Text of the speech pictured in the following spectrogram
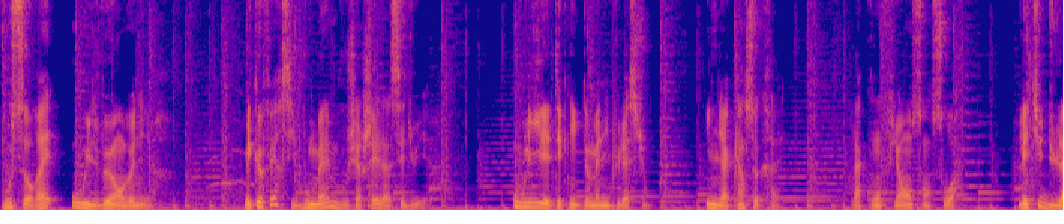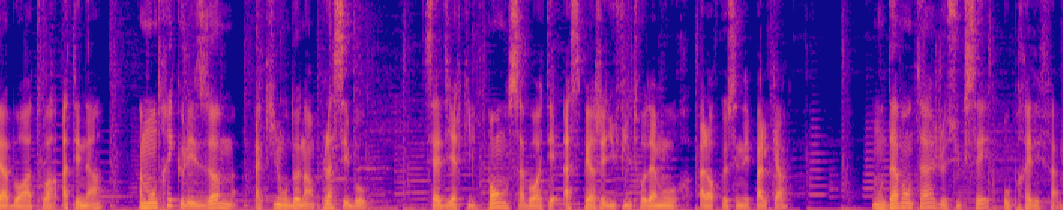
vous saurez où il veut en venir. Mais que faire si vous-même vous cherchez à séduire? Oubliez les techniques de manipulation. Il n'y a qu'un secret. La confiance en soi. L'étude du laboratoire Athéna a montré que les hommes à qui l'on donne un placebo, c'est-à-dire qu'ils pensent avoir été aspergés du filtre d'amour alors que ce n'est pas le cas, ont davantage de succès auprès des femmes.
